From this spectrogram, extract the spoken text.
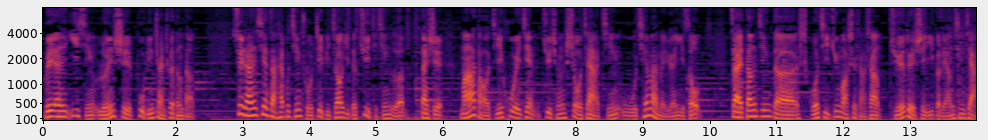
VN 一型轮式步兵战车等等。虽然现在还不清楚这笔交易的具体金额，但是马岛级护卫舰据称售价仅五千万美元一艘，在当今的国际军贸市场上绝对是一个良心价。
